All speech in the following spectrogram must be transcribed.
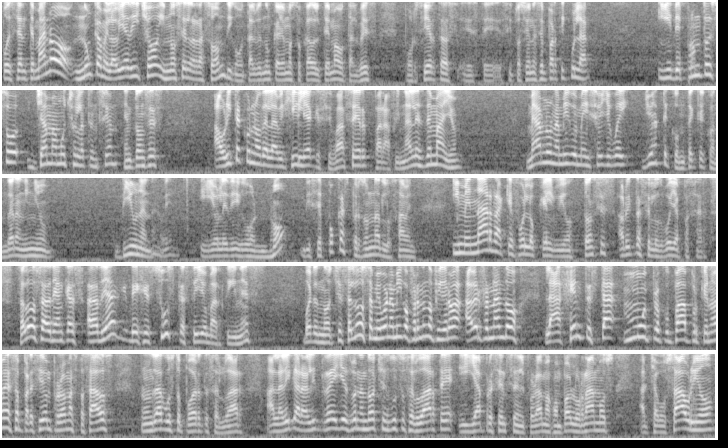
pues de antemano nunca me lo había dicho y no sé la razón, digo, tal vez nunca habíamos tocado el tema o tal vez por ciertas este, situaciones en particular. Y de pronto eso llama mucho la atención. Entonces, ahorita con lo de la vigilia que se va a hacer para finales de mayo, me habla un amigo y me dice, oye, güey, yo ya te conté que cuando era niño vi una nave. Y yo le digo, no. Dice, pocas personas lo saben. Y me narra qué fue lo que él vio. Entonces, ahorita se los voy a pasar. Saludos a Adrián, Adrián de Jesús Castillo Martínez. Buenas noches. Saludos a mi buen amigo Fernando Figueroa. A ver, Fernando, la gente está muy preocupada porque no habías aparecido en programas pasados, pero nos da gusto poderte saludar. A la Liga Aralit Reyes, buenas noches, gusto saludarte. Y ya presentes en el programa Juan Pablo Ramos, al Chabosaurio.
